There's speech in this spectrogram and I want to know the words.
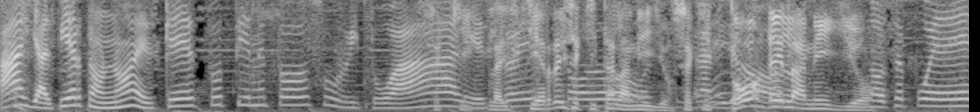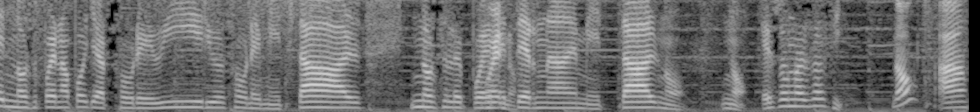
Ah, y advierto, ¿no? Es que esto tiene todo su ritual. Esto la es izquierda y se todo- quita el anillo. Se quitó el anillo. No se puede, no se pueden apoyar sobre vidrio, sobre metal, no se le puede Bueno. meter nada de metal, no, no, eso no es así. ¿No? Ah.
